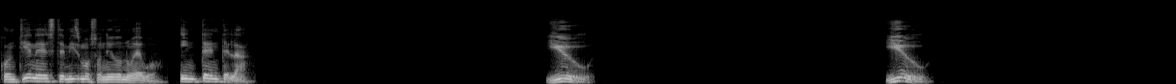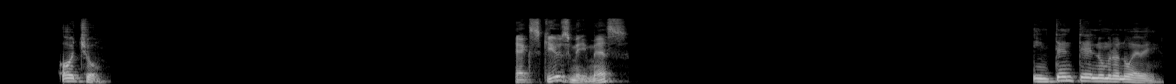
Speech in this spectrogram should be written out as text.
contiene este mismo sonido nuevo. Inténtela. You. You. 8. Excuse me, miss. Intente el número 9.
